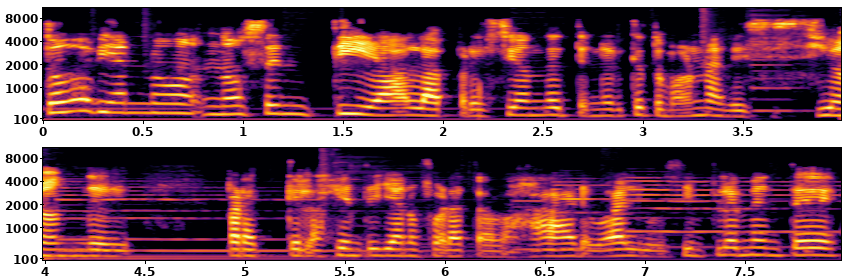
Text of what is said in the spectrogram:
todavía no, no sentía la presión de tener que tomar una decisión de para que la gente ya no fuera a trabajar o algo, simplemente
